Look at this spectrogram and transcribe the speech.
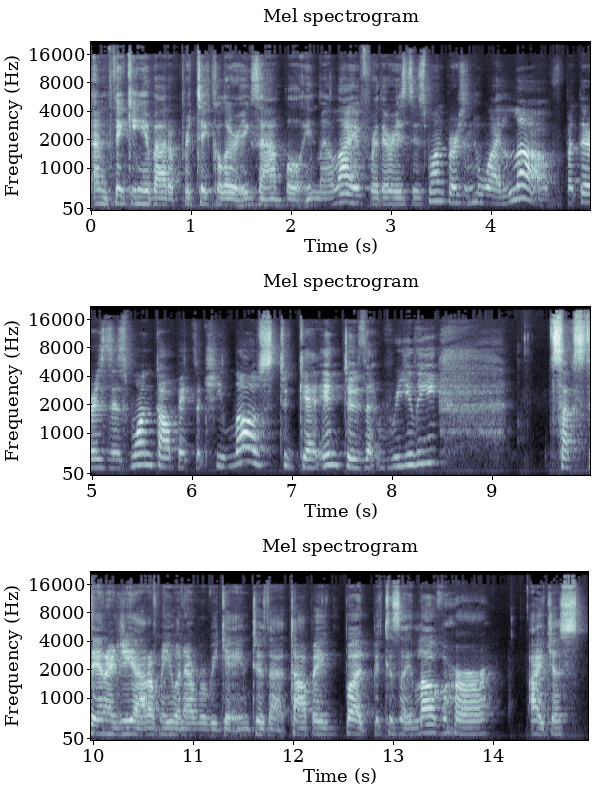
I'm thinking about a particular example in my life where there is this one person who I love, but there is this one topic that she loves to get into that really sucks the energy out of me whenever we get into that topic. But because I love her, I just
